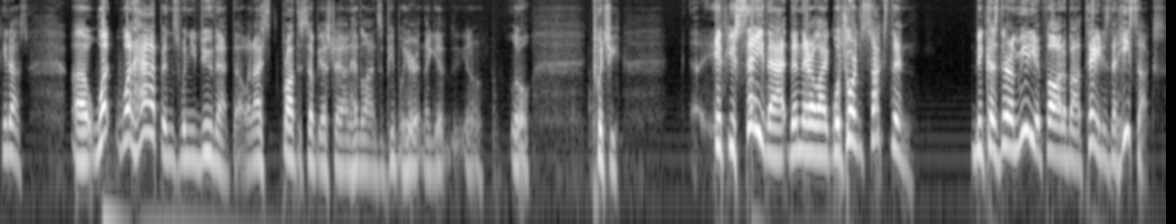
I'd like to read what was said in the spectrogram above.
He does. Uh, what what happens when you do that though? And I brought this up yesterday on headlines, and people hear it and they get you know a little twitchy. Uh, If you say that, then they're like, "Well, Jordan sucks." Then, because their immediate thought about Tate is that he sucks.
